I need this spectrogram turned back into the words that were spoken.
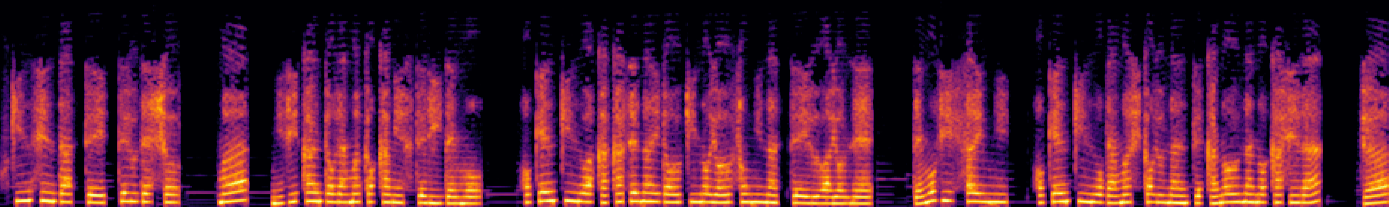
不謹慎だって言ってるでしょ。まあ、2時間ドラマとかミステリーでも、保険金は欠かせない動機の要素になっているわよね。でも実際に、保険金を騙し取るなんて可能なのかしら？じゃあ、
